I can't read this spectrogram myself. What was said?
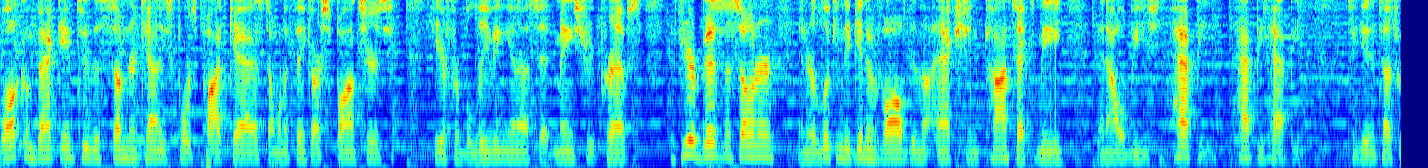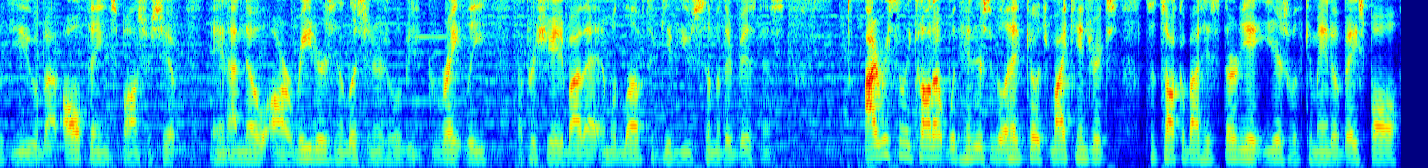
Welcome back into the Sumner County Sports Podcast. I want to thank our sponsors here for believing in us at Main Street Preps. If you're a business owner and are looking to get involved in the action, contact me and I will be happy, happy, happy to get in touch with you about all things sponsorship. And I know our readers and listeners will be greatly appreciated by that and would love to give you some of their business. I recently caught up with Hendersonville head coach Mike Hendrix to talk about his 38 years with Commando Baseball,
